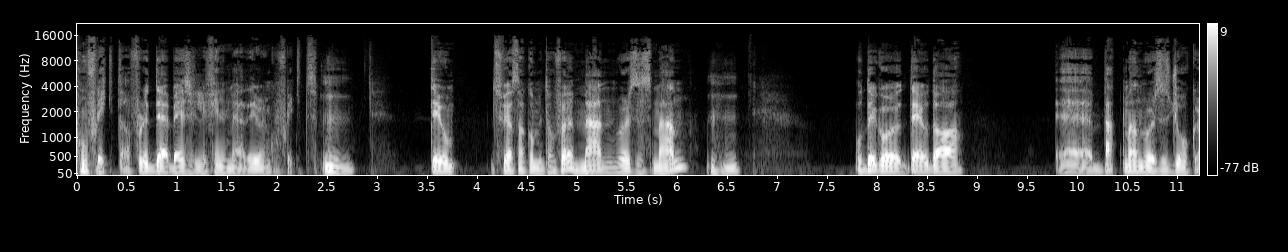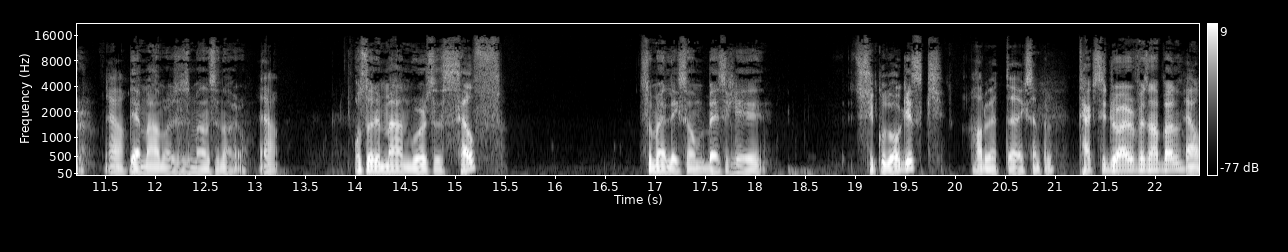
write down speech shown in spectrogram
konflikter, for det er basically film er. Det er jo en konflikt. Mm. Det er jo, som vi har snakket om litt om før, man versus man. Mhm. Og det, går, det er jo da eh, Batman versus Joker. Ja. Det er man versus man-scenario. Ja. Og så er det man versus self, som er liksom basically psykologisk. Har du et eh, eksempel? Taxi driver, for eksempel. Ja.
